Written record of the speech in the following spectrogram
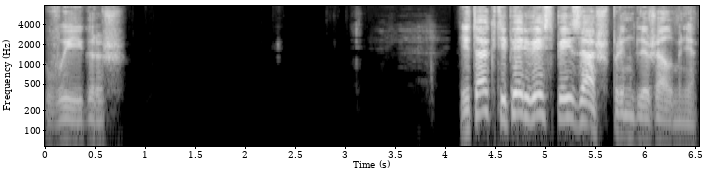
выигрыш. Итак, теперь весь пейзаж принадлежал мне.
